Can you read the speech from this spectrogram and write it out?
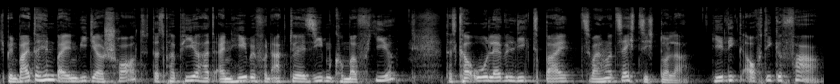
Ich bin weiterhin bei Nvidia Short. Das Papier hat einen Hebel von aktuell 7,4. Das K.O.-Level liegt bei 260 Dollar. Hier liegt auch die Gefahr,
